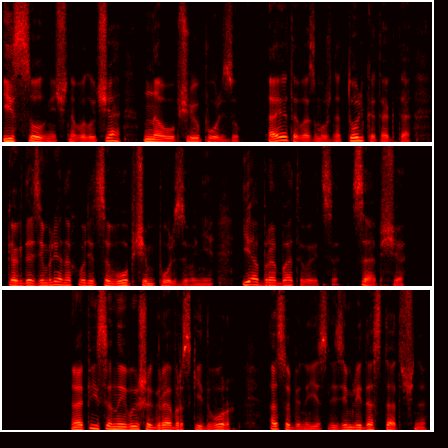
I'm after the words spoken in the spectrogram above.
из солнечного луча на общую пользу. А это возможно только тогда, когда земля находится в общем пользовании и обрабатывается сообща. Описанный выше Граборский двор, особенно если земли достаточно,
